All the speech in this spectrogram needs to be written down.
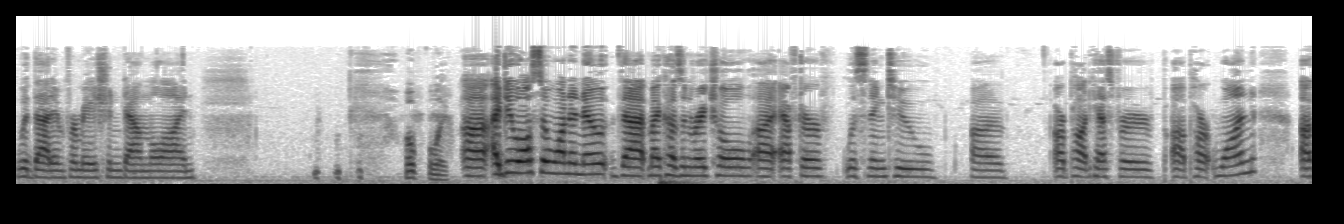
with that information down the line. Hopefully. Uh, I do also want to note that my cousin Rachel, uh, after listening to uh, our podcast for uh, part one, uh,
